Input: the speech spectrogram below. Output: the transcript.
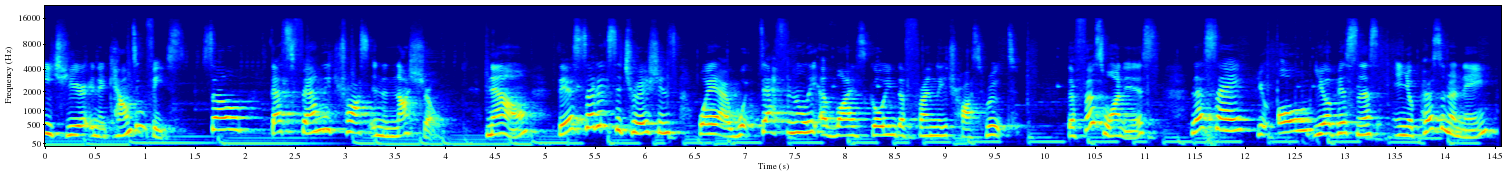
each year in accounting fees. So that's family trust in a nutshell. Now, there are certain situations where I would definitely advise going the family trust route. The first one is, let's say you own your business in your personal name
